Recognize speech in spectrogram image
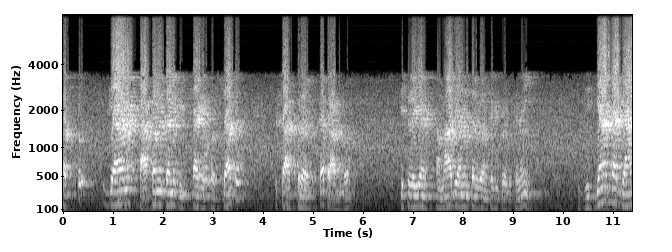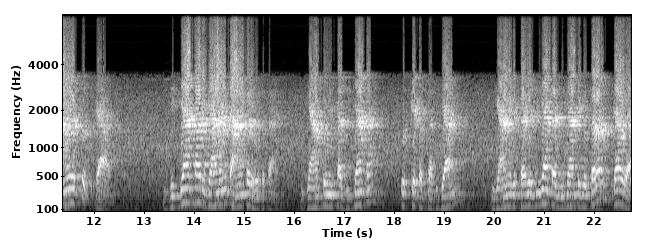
तत्व ज्ञान स्थापन करने की इच्छा के पश्चात शास्त्र का प्रारंभ। इसलिए यह समाधि अनंतर ग्रंथ की प्रवृत्ति नहीं। जिज्ञासा ज्ञान तो क्या जिज्ञासा और ज्ञान में तो अनंतर हो सकता है। ज्ञान तो मिलता जिज्ञासा, उसके पश्चात ज्ञान। ज्ञान के पहले जिज्ञासा जिज्ञासा के उत्तर, क्या होगा?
